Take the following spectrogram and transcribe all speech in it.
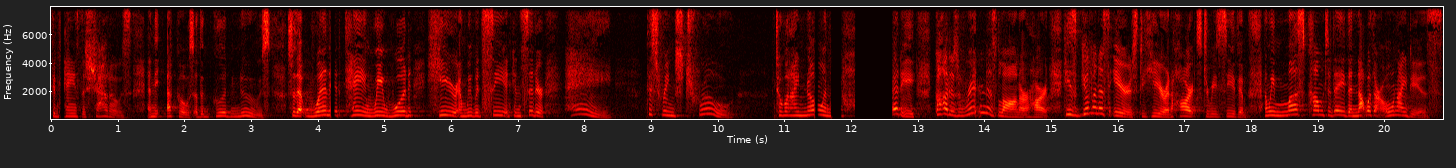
contains the shadows and the echoes of the good news, so that when it came, we would hear and we would see and consider hey, this rings true to what I know in my heart already. God has written His law in our heart. He's given us ears to hear and hearts to receive Him. And we must come today, then, not with our own ideas,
